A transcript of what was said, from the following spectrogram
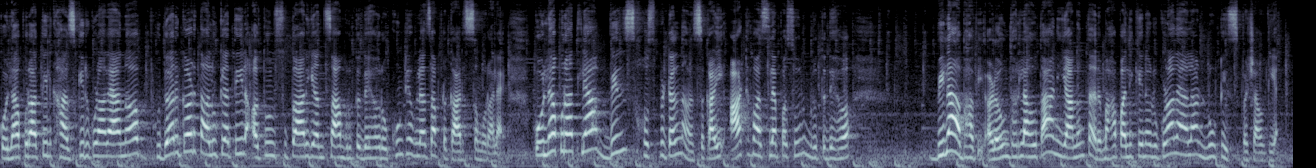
कोल्हापुरातील खासगी रुग्णालयानं भुदरगड तालुक्यातील अतुल सुतार यांचा मृतदेह रोखून ठेवल्याचा प्रकार समोर आलाय. कोल्हापुरातल्या विन्स हॉस्पिटलनं सकाळी आठ वाजल्यापासून मृतदेह बिलाअभावी अडवून धरला होता आणि यानंतर महापालिकेनं रुग्णालयाला नोटीस बजावली आहे.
